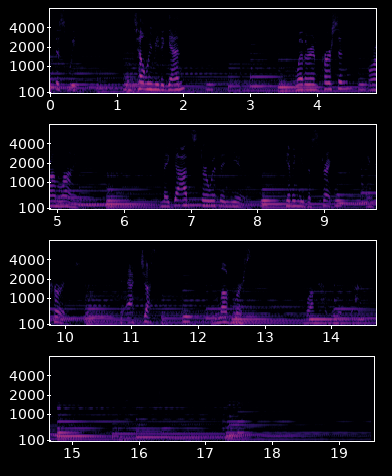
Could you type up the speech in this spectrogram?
this week. Until we meet again, whether in person or online, may God stir within you, giving you the strength and courage to act justly and love mercy walk humbly.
